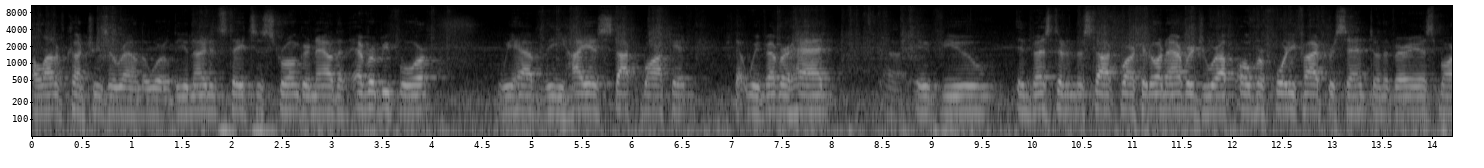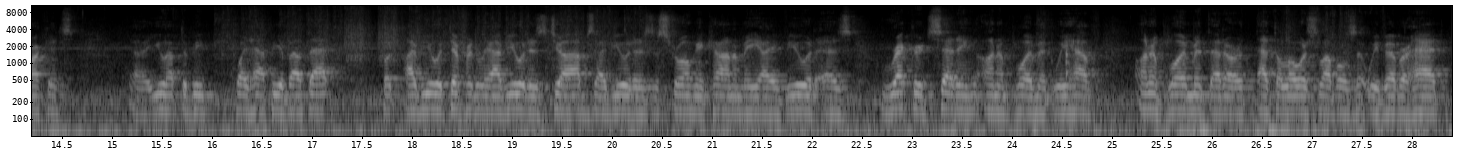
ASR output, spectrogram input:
a lot of countries around the world. The United States is stronger now than ever before. We have the highest stock market that we've ever had. Uh, if you invested in the stock market, on average, we're up over 45% on the various markets. Uh, you have to be quite happy about that. But I view it differently. I view it as jobs. I view it as a strong economy. I view it as record setting unemployment. We have unemployment that are at the lowest levels that we've ever had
